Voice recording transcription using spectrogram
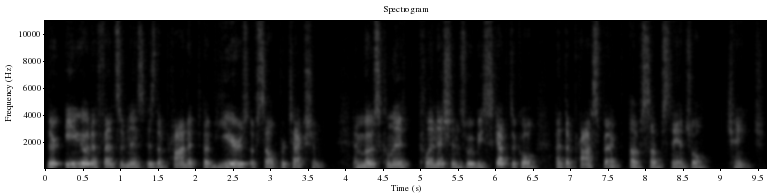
Their ego defensiveness is the product of years of self protection, and most clinicians would be skeptical at the prospect of substantial change.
